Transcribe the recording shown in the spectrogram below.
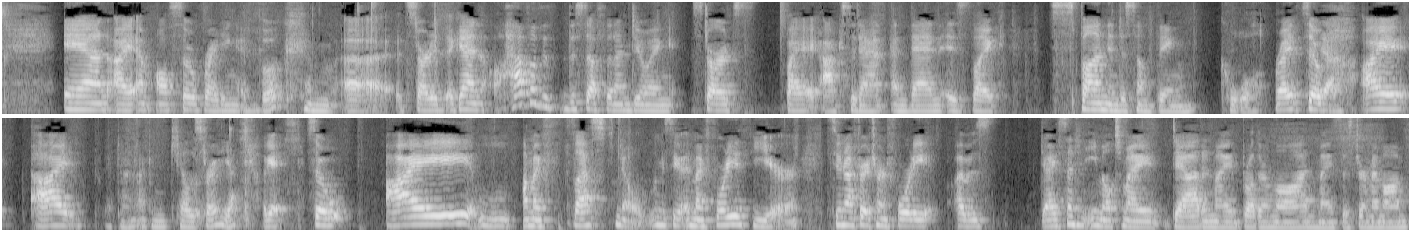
and I am also writing a book. Um, uh, it started again. Half of the, the stuff that I'm doing starts by accident, and then is like spun into something cool, right? So Yeah. I I I can tell the story. Yeah. Okay. So I on my last no, let me see. In my 40th year, soon after I turned 40, I was I sent an email to my dad and my brother-in-law and my sister and my mom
